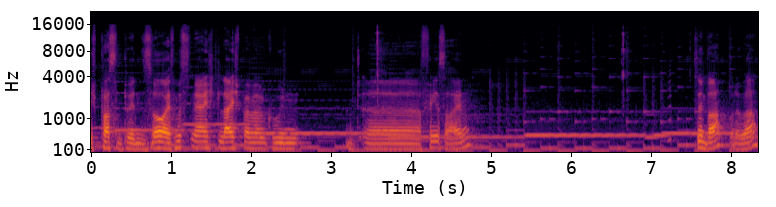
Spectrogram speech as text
ich passend bin. So, jetzt müssten wir eigentlich gleich beim grünen äh, Fee sein. Sind wir, wunderbar.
